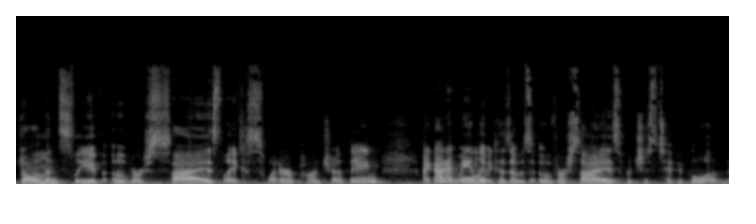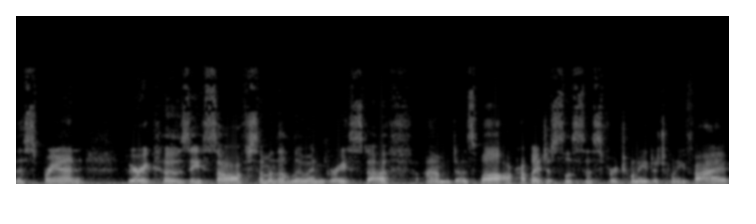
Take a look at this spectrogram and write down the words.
dolman sleeve, oversized, like sweater poncho thing. I got it mainly because it was oversized, which is typical of this brand. Very cozy, soft. Some of the Lou and Grey stuff um, does well. I'll probably just list this for 20 to 25.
